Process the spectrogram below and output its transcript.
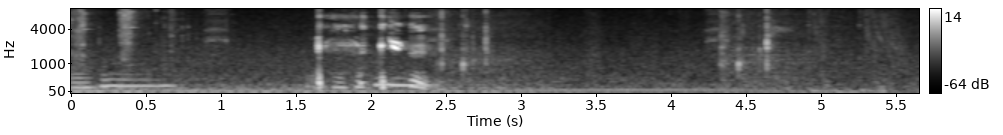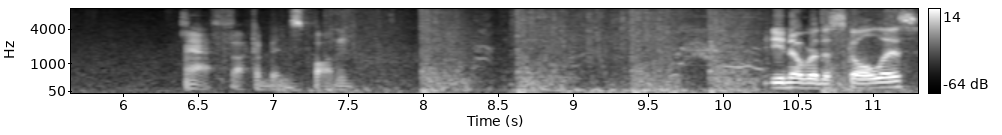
ah, fuck! I've been spotted. Do you know where the skull is?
